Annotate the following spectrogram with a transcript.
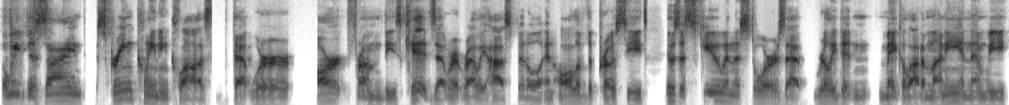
but we designed screen cleaning cloths that were art from these kids that were at Riley Hospital, and all of the proceeds it was a SKU in the stores that really didn't make a lot of money. And then we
